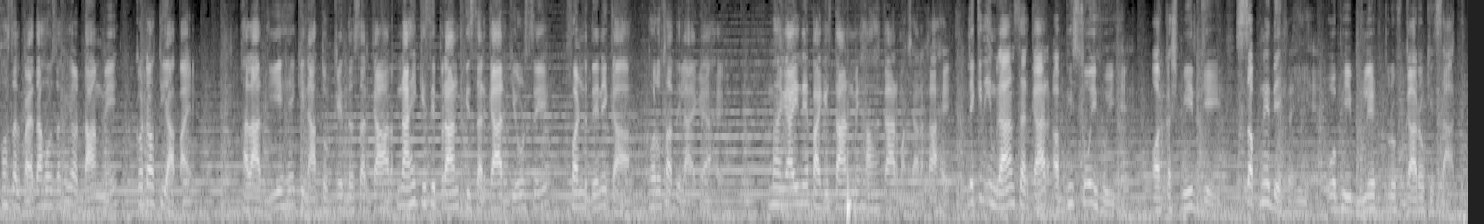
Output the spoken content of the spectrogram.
फ़सल पैदा हो सके और दाम में कटौती आ पाए। हालात ये है कि ना तो केंद्र सरकार, ना ही किसी प्रांत की सरकार की ओर से फंड देने का भरोसा दिलाया गया है। महँगाई ने पाकिस्तान में हाहाकार मचा रखा है, लेकिन इमरान सरकार अब भी सोई हुई है और कश्मीर के सपने देख रही है, वो भी बुलेट प्रूफ कारों के साथ।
